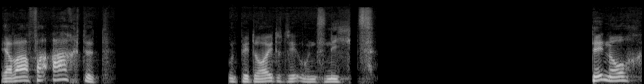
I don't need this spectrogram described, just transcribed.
Er war verachtet und bedeutete uns nichts. Dennoch,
